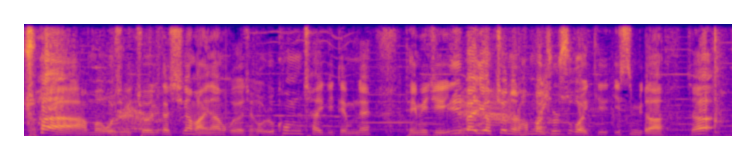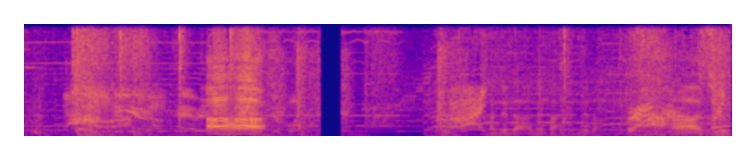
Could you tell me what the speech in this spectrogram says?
촤! 한번 52초. 일단 시간 많이 남았고요. 제가 울콤 차이기 때문에 데미지 일발 역전을 한번 줄 수가 있, 습니다 자. 아하. 안된다 안된다 안된다. 아 지금.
